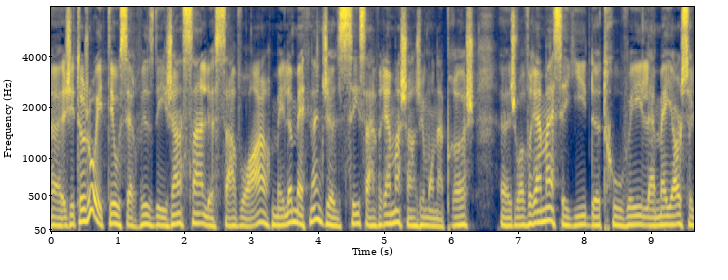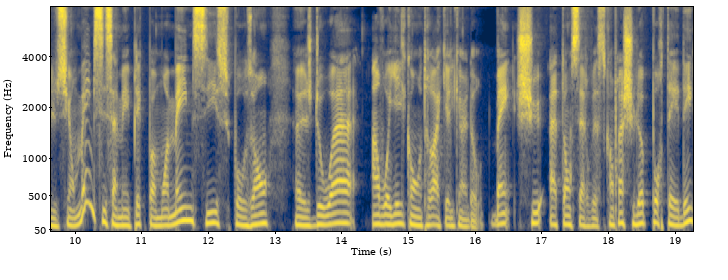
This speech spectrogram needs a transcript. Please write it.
Euh, j'ai toujours été au service des gens sans le savoir, mais là maintenant que je le sais, ça a vraiment changé mon approche. Euh, je vais vraiment essayer de trouver la meilleure solution, même si ça m'implique pas moi, même si, supposons, euh, je dois envoyer le contrat à quelqu'un d'autre. Ben, je suis à ton service. Tu comprends? Je suis là pour t'aider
